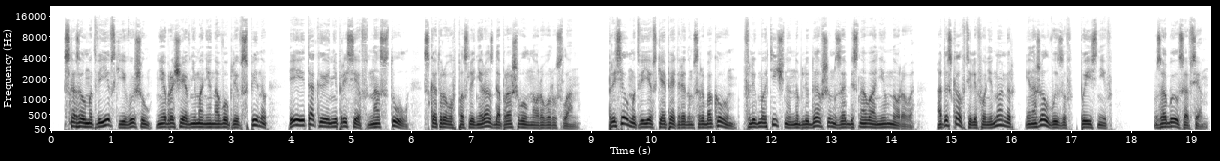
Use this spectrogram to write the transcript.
— сказал Матвеевский и вышел, не обращая внимания на вопли в спину, и так и не присев на стул, с которого в последний раз допрашивал Норова Руслан. Присел Матвеевский опять рядом с Рыбаковым, флегматично наблюдавшим за беснованием Норова. Отыскал в телефоне номер и нажал вызов, пояснив. «Забыл совсем».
